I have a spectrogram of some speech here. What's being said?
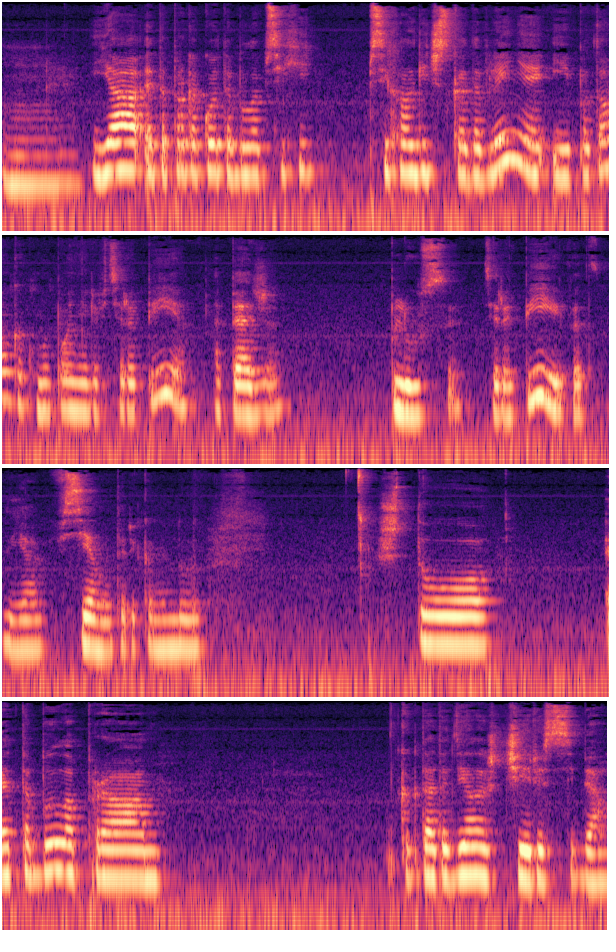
М. Я, это про какое-то было психи, психологическое давление, и потом, как мы поняли в терапии, опять же, плюсы терапии, я всем это рекомендую, что это было про когда ты делаешь через себя,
